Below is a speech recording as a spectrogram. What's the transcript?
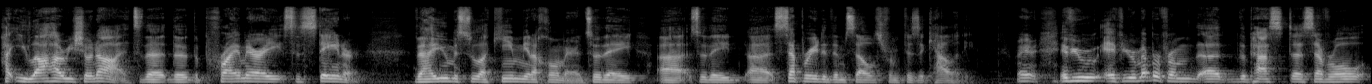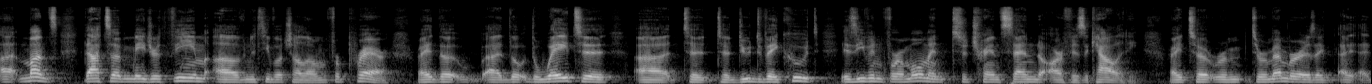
Ha'ilaha rishona. It's the, the the primary sustainer. Minachomer. So they, uh, so they uh, separated themselves from physicality. Right? If you if you remember from uh, the past uh, several uh, months, that's a major theme of Netivot Shalom for prayer. Right, the uh, the, the way to to to do dveikut is even for a moment to transcend our physicality. Right, to rem- to remember as I, I, I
